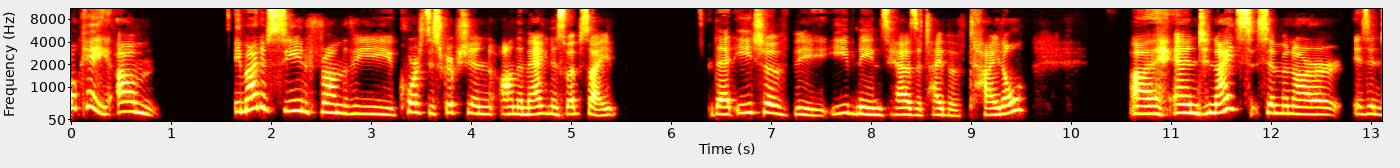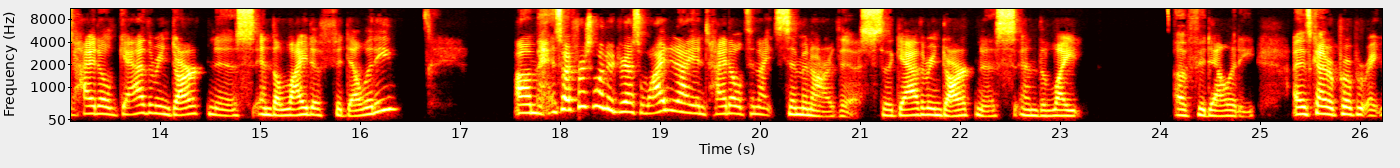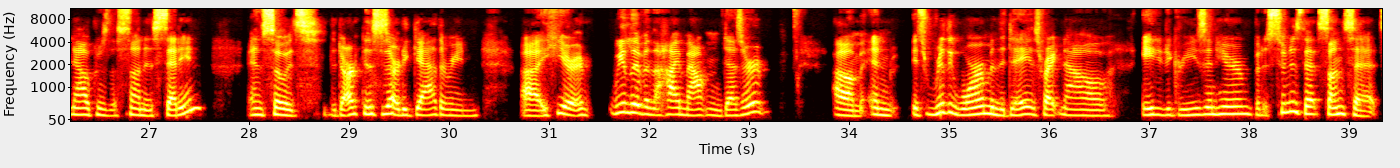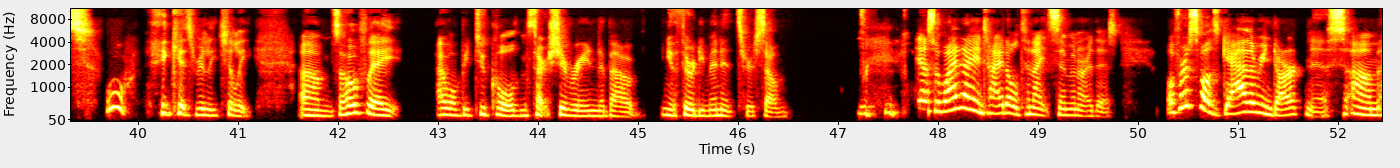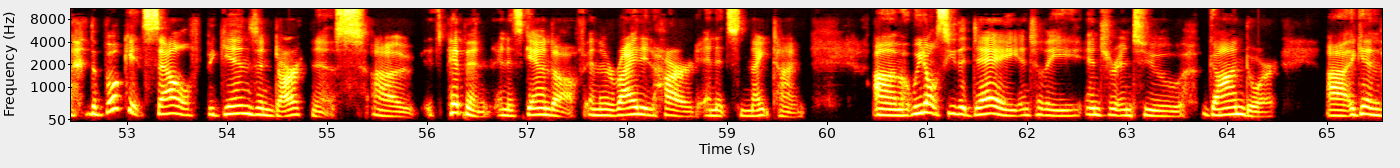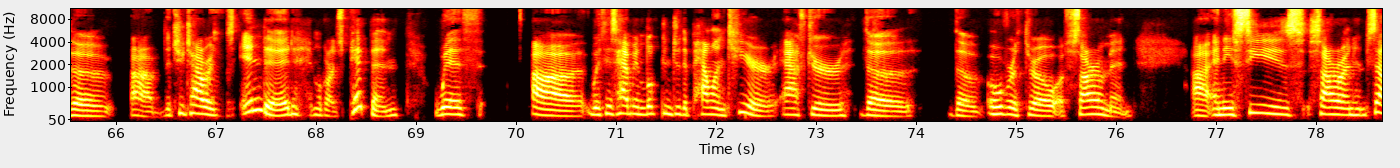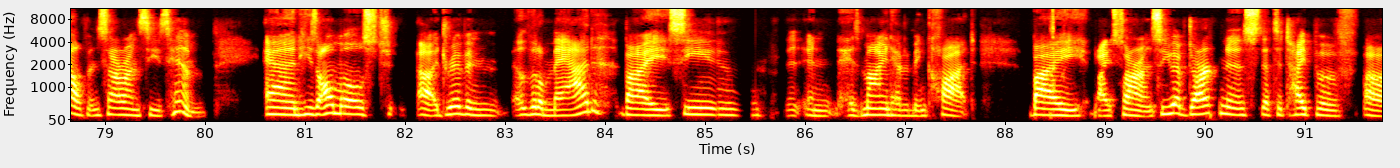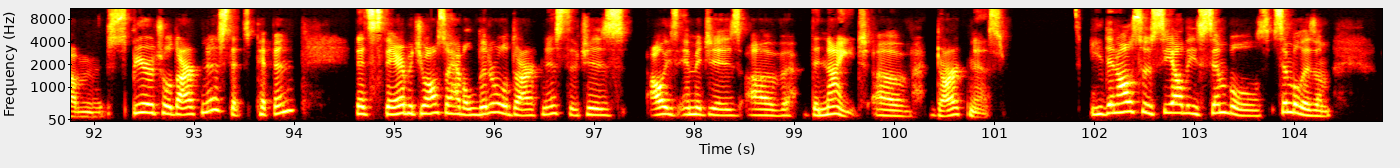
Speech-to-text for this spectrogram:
Okay. Um, you might have seen from the course description on the Magnus website that each of the evenings has a type of title. Uh, and tonight's seminar is entitled Gathering Darkness and the Light of Fidelity. Um, and so I first want to address why did I entitle tonight's seminar this, The Gathering Darkness and the Light of Fidelity? And it's kind of appropriate right now because the sun is setting. And so it's the darkness is already gathering uh, here we live in the high mountain desert um, and it's really warm in the day it's right now 80 degrees in here but as soon as that sun sets whew, it gets really chilly um, so hopefully I, I won't be too cold and start shivering in about you know 30 minutes or so yeah so why did i entitle tonight's seminar this well first of all it's gathering darkness. Um, the book itself begins in darkness. Uh, it's pippin and it's gandalf and they're riding hard and it's nighttime. Um, we don't see the day until they enter into Gondor. Uh, again, the uh, the two towers ended in regards to Pippin with uh, with his having looked into the Palantir after the the overthrow of Saruman, uh, and he sees Sauron himself, and Sauron sees him, and he's almost uh, driven a little mad by seeing and his mind having been caught by by Sauron. So you have darkness that's a type of um, spiritual darkness that's Pippin that's there, but you also have a literal darkness, which is all these images of the night of darkness. You then also see all these symbols, symbolism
